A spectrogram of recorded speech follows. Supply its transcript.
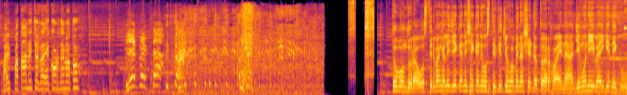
भाई पता नहीं चल रहा एक और देना तो ले बेटा তো বন্ধুরা অস্থির বাঙালি যেখানে সেখানে অস্থির কিছু হবে না সেটা তো আর হয় না যেমন এই বাইকে দেখুন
